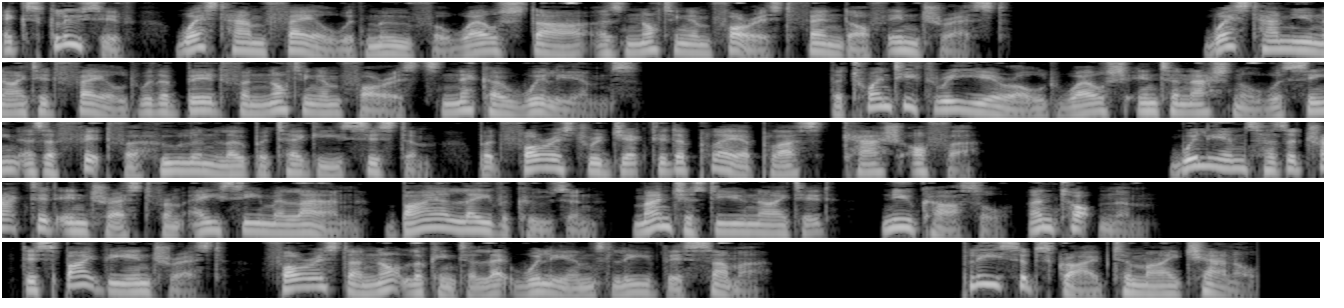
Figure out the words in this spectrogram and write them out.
Exclusive, West Ham fail with move for Welsh star as Nottingham Forest fend off interest. West Ham United failed with a bid for Nottingham Forest's Neco Williams. The 23-year-old Welsh international was seen as a fit for Julen Lopetegui's system, but Forest rejected a player plus cash offer. Williams has attracted interest from AC Milan, Bayer Leverkusen, Manchester United, Newcastle, and Tottenham. Despite the interest, Forest are not looking to let Williams leave this summer. Please subscribe to my channel.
